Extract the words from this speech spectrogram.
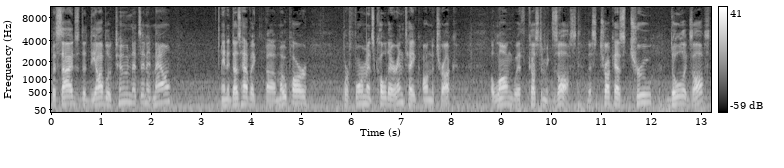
besides the Diablo tune that's in it now. And it does have a uh, Mopar performance cold air intake on the truck along with custom exhaust. This truck has true dual exhaust.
